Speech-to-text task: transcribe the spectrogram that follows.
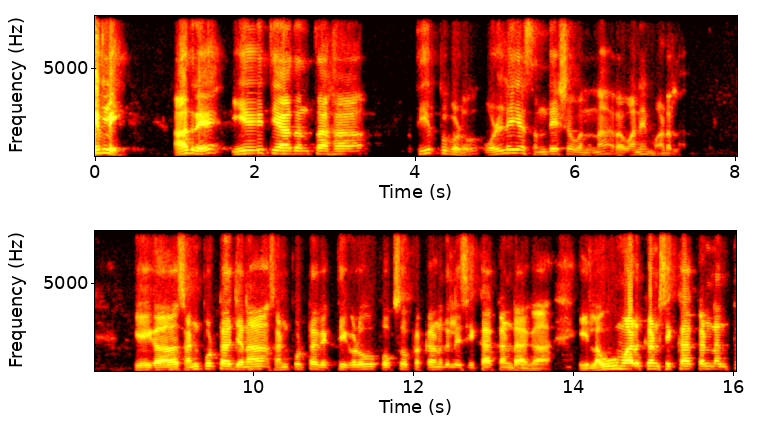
ಇರ್ಲಿ. ಆದ್ರೆ ಈ ರೀತಿಯಾದಂತಹ ತೀರ್ಪುಗಳು ಒಳ್ಳೆಯ ಸಂದೇಶವನ್ನ ರವಾನೆ ಮಾಡಲ್ಲ. ಈಗ ಸಣ್ಣ ಪುಟ್ಟ ಜನ, ಸಣ್ಣ ಪುಟ್ಟ ವ್ಯಕ್ತಿಗಳು ಪೋಕ್ಸೋ ಪ್ರಕರಣದಲ್ಲಿ ಸಿಕ್ಕಾಕೊಂಡಾಗ, ಈ ಲವ್ ಮಾಡ್ಕೊಂಡ್ ಸಿಕ್ಕಾಕೊಂಡಂತ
